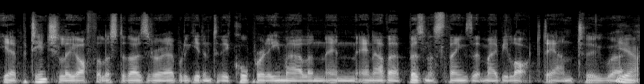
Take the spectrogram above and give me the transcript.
yeah, potentially off the list of those that are able to get into their corporate email and, and, and other business things that may be locked down to uh, Yeah.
